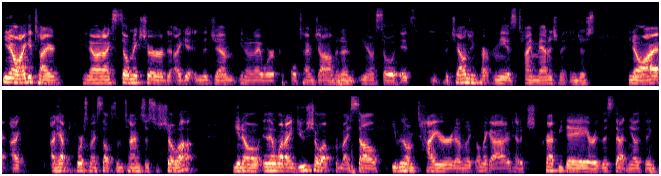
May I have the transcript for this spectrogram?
You know, I get tired you know, and I still make sure that I get in the gym, you know, and I work a full time job, and I'm, you know, so it's the challenging part for me is time management and just, you know, I I I have to force myself sometimes just to show up, you know, and then when I do show up for myself, even though I'm tired, I'm like, oh my god, I've had a crappy day or this, that, and the other thing.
